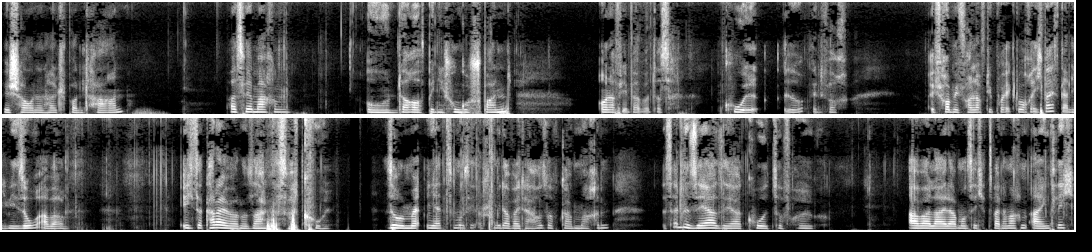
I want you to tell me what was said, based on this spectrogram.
wir schauen dann halt spontan, was wir machen. Und darauf bin ich schon gespannt. Und auf jeden Fall wird das cool. Also einfach. Ich freue mich voll auf die Projektwoche. Ich weiß gar nicht wieso, aber ich kann einfach nur sagen, es wird cool. So, jetzt muss ich auch schon wieder weiter Hausaufgaben machen. Ist eine sehr, sehr kurze Folge. Aber leider muss ich jetzt weitermachen. Eigentlich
